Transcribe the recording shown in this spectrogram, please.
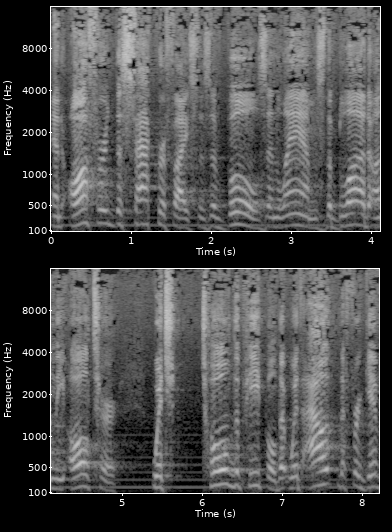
and offered the sacrifices of bulls and lambs, the blood on the altar, which told the people that without the, forgive,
